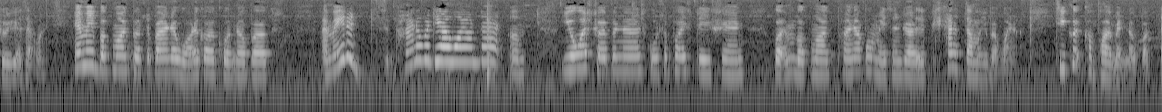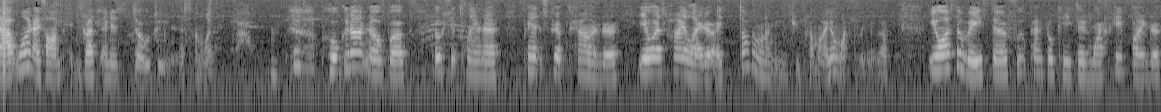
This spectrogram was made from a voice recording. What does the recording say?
show you guys that one. Handmade bookmark, poster binder, watercolor quote notebooks. I made a kind of a DIY on that. Um, EOS sharpener, school supply station, button bookmark, pineapple mason jar. It's kind of summary, but why not? Secret compartment notebook. That one I saw on Pinterest and it's so genius. I'm like, wow. Polka dot notebook, post-it planner, print strip calendar, EOS highlighter. I saw that one on YouTube somewhere. I didn't watch the video though. EOS eraser, fruit pencil cases, washi tape binder,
